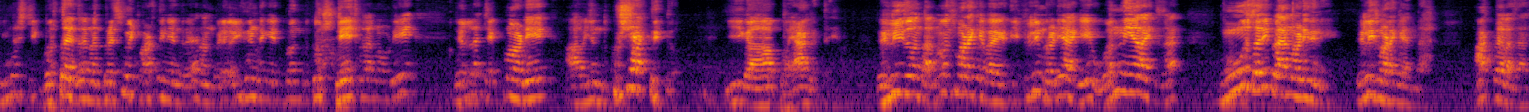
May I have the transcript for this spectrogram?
ಇಂಡಸ್ಟ್ರಿ ಬರ್ತಾ ಇದ್ರೆ ನಾನು ಪ್ರೆಸ್ ಮೀಟ್ ಮಾಡ್ತೀನಿ ಅಂದ್ರೆ ನಾನು ಬೆಳಗ್ಗೆ ಐದು ಗಂಟೆಗೆ ಎದ್ದು ಬಂದ್ಬಿಟ್ಟು ಸ್ಟೇಜ್ ಎಲ್ಲ ನೋಡಿ ಎಲ್ಲ ಚೆಕ್ ಮಾಡಿ ಆ ವಿಷನ್ ಖುಷಿ ಆಗ್ತಿತ್ತು. ಈಗ ಭಯ ಆಗುತ್ತೆ. ರಿಲೀಸ್ ಅಂತ ಅನೌನ್ಸ್ ಮಾಡಕ್ಕೆ ಭಯ ಆಗುತ್ತೆ. ಈ ಫಿಲಿಂ ರೆಡಿ ಆಗಿ ಒನ್ ಇಯರ್ ಆಯ್ತು ಸರ್ ಮೂರ್ ಸರಿ ಪ್ಲಾನ್ ಮಾಡಿದೀನಿ ರಿಲೀಸ್ ಮಾಡಕ್ಕೆ ಅಂತ. ಆಗ್ತಾ ಇಲ್ಲ ಸರ್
